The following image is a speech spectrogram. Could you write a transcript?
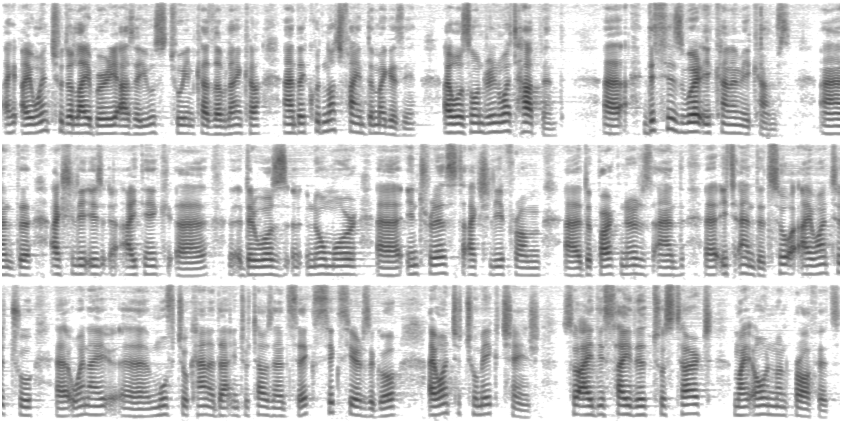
I, I, went to the library as I used to in Casablanca, and I could not find the magazine. I was wondering what happened. Uh, this is where economy comes. And uh, actually, I think uh, there was no more uh, interest actually from the partners, and it ended. So I wanted to, when I moved to Canada in 2006, six years ago, I wanted to make change. So I decided to start my own nonprofit.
